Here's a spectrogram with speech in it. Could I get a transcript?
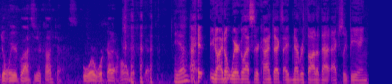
don't wear your glasses or contacts, or work out at home if you got to. Yeah. I, you know, I don't wear glasses or contacts. I'd never thought of that actually being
